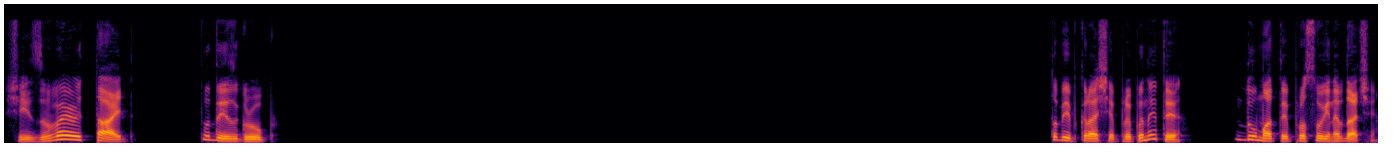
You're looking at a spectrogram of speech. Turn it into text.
She is very tied to this group. Тобі б краще припинити думати про свої невдачі.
